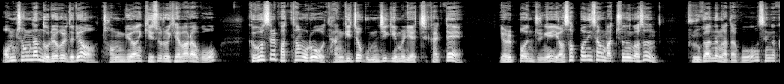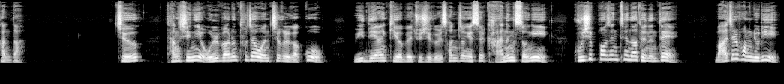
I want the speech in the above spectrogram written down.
엄청난 노력을 들여 정교한 기술을 개발하고 그것을 바탕으로 단기적 움직임을 예측할 때 10번 중에 6번 이상 맞추는 것은 불가능하다고 생각한다. 즉, 당신이 올바른 투자 원칙을 갖고 위대한 기업의 주식을 선정했을 가능성이 90%나 되는데 맞을 확률이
